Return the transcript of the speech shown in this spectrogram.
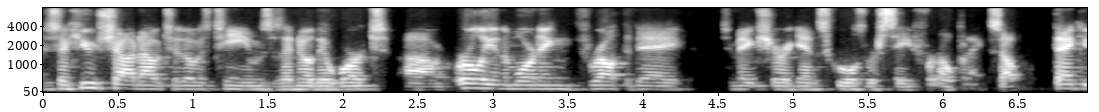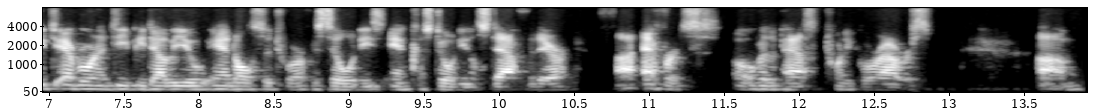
uh, just a huge shout out to those teams as I know they worked uh, early in the morning throughout the day to make sure, again, schools were safe for opening. So thank you to everyone in DPW and also to our facilities and custodial staff for their uh, efforts over the past 24 hours. Um,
